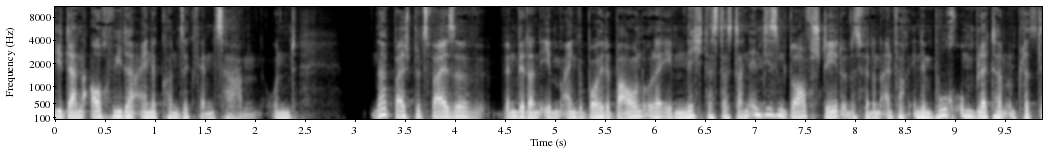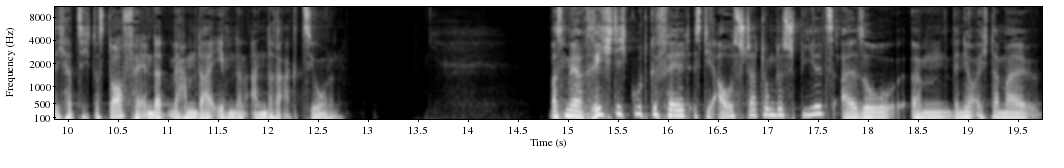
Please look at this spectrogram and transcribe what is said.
die dann auch wieder eine Konsequenz haben. Und ne, beispielsweise, wenn wir dann eben ein Gebäude bauen oder eben nicht, dass das dann in diesem Dorf steht und dass wir dann einfach in dem Buch umblättern und plötzlich hat sich das Dorf verändert. Wir haben da eben dann andere Aktionen. Was mir richtig gut gefällt, ist die Ausstattung des Spiels. Also, ähm, wenn ihr euch da mal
